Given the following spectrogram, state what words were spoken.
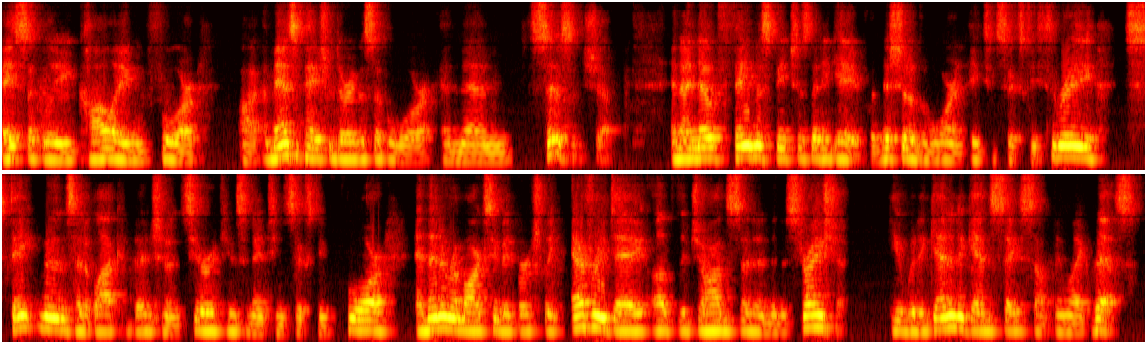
basically calling for uh, emancipation during the Civil War and then citizenship. And I note famous speeches that he gave the mission of the war in 1863, statements at a Black convention in Syracuse in 1864, and then in remarks he made virtually every day of the Johnson administration. He would again and again say something like this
